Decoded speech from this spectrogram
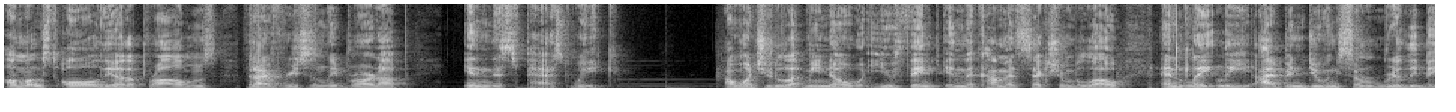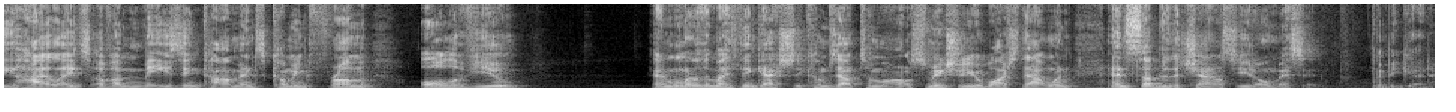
amongst all the other problems that I've recently brought up in this past week? I want you to let me know what you think in the comment section below. And lately, I've been doing some really big highlights of amazing comments coming from all of you. And one of them I think actually comes out tomorrow. So make sure you watch that one and sub to the channel so you don't miss it. That'd be good.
